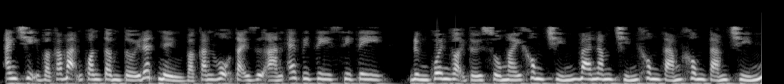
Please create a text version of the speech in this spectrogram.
Anh chị và các bạn quan tâm tới đất nền và căn hộ tại dự án FPT City, đừng quên gọi tới số máy 0935908089.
